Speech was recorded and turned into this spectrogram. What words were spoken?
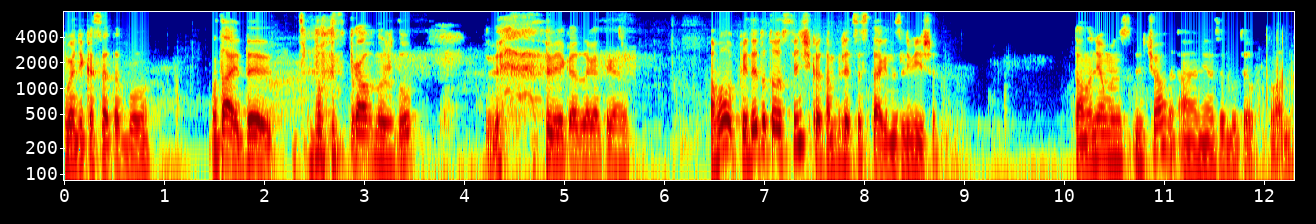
Вроді касета була. Ну так, йди, справно жду. Віка зараз треба. А во, піди до того стільчика, там біля цистерни, злівіше. Там на ньому нічого. А, ні, це ладно.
